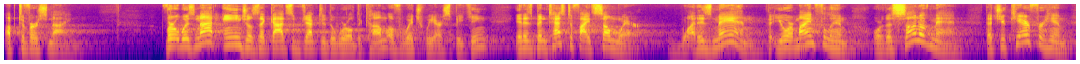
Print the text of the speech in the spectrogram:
up to verse 9. For it was not angels that God subjected the world to come, of which we are speaking. It has been testified somewhere. What is man that you are mindful of him, or the Son of Man that you care for him?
